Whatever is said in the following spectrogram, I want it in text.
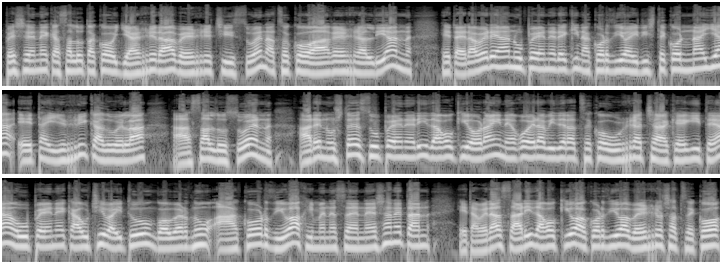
PSNek azaldutako jarrera berretsi zuen atzoko agerraldian eta eraberean UPN-erekin akordioa iristeko naia eta irrika duela azaldu zuen. Haren ustez UPN-eri dagoki orain egoera bideratzeko urratsak egitea UPN-ek hautsi baitu gobernu gobernu akordioa Jimenezen esanetan eta beraz ari dagokio akordioa berriosatzeko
